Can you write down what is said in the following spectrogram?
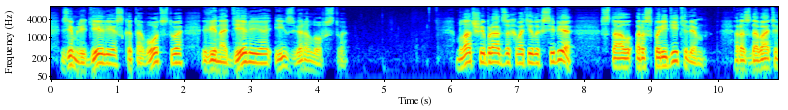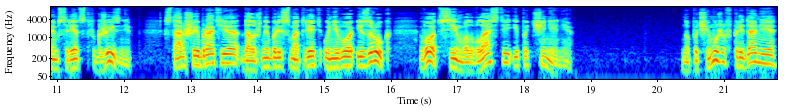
— земледелия, скотоводства, виноделия и звероловства. Младший брат захватил их себе — стал распорядителем, раздавателем средств к жизни. Старшие братья должны были смотреть у него из рук. Вот символ власти и подчинения. Но почему же в предании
